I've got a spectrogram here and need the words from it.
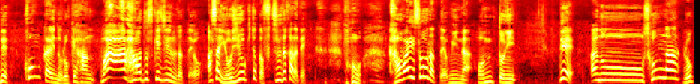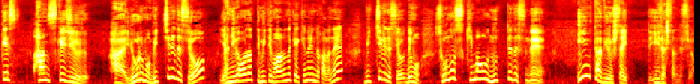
で、今回のロケハン、まあ、ハードスケジュールだったよ。朝4時起きとか普通だからね。もう、かわいそうだったよ、みんな。本当に。で、あのー、そんなロケハンスケジュール。はい、夜もびっちりですよ。ヤニ川だって見て回らなきゃいけないんだからね。びっちりですよ。でも、その隙間を縫ってですね、インタビューしたいって言い出したんですよ。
